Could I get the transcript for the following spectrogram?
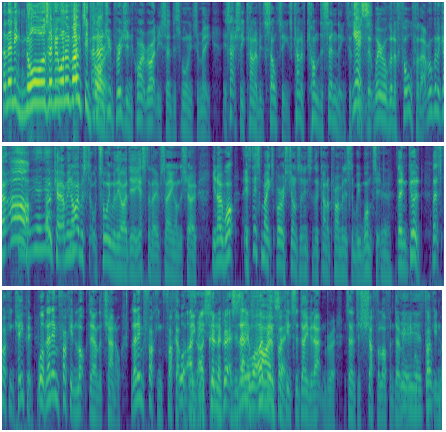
and then ignores everyone who voted for and Andrew him. Bridgen quite rightly said this morning to me, it's actually kind of insulting. It's kind of condescending to Yes. think that we're all going to fall for that. We're all going to go, oh, Yeah, yeah, yeah. okay. I mean, I was toying with the idea yesterday of saying on the show, you know what? If this makes Boris Johnson into the kind of prime minister we wanted, then good. Let's fucking keep him. Well- Let him fucking lock down the channel. Let him fucking fuck up Well, the I- BBC. I couldn't agree. That's exactly Let him what I've fire been saying. fucking Sir David Attenborough. Tell him to shuffle off and don't make Yeah, any more yeah, don't- fucking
